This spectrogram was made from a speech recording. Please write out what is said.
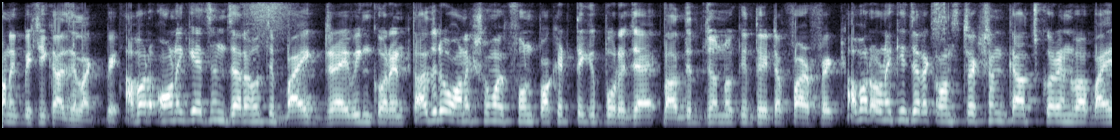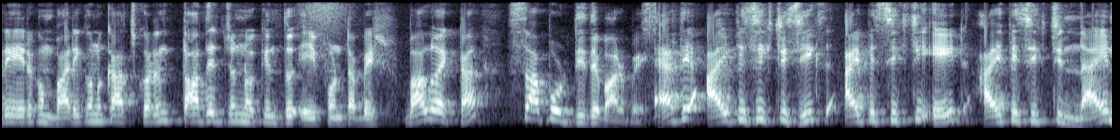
অনেক বেশি কাজে লাগবে। আবার অনেকে আছেন যারা হচ্ছে বাইক ড্রাইভিং করেন, তাদেরও অনেক সময় ফোন পকেট থেকে পড়ে যায়। তাদের জন্য কিন্তু এটা পারফেক্ট আবার অনেকে যারা কনস্ট্রাকশন কাজ করেন বা বাইরে এরকম ভারী কোনো কাজ করেন, তাদের জন্য কিন্তু এই ফোনটা বেশ ভালো একটা সাপোর্ট দিতে পারবে। এতে IP sixty six IP sixty eight IP sixty nine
